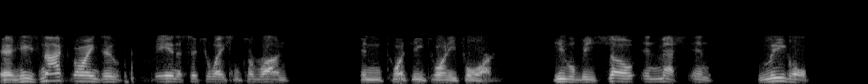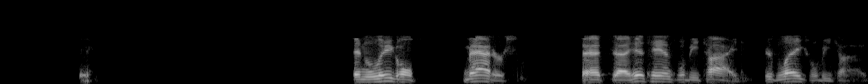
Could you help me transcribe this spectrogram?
And he's not going to be in a situation to run in 2024. He will be so enmeshed in legal in legal matters that uh, his hands will be tied. His legs will be tied.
